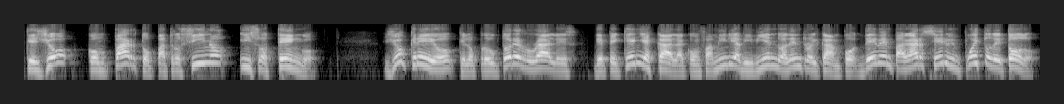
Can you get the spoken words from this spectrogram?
que yo comparto, patrocino y sostengo. Yo creo que los productores rurales de pequeña escala, con familia viviendo adentro del campo, deben pagar cero impuesto de todo.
